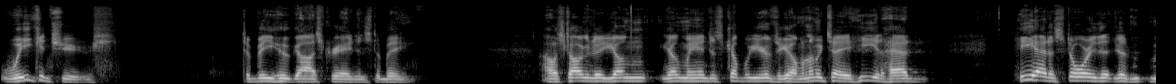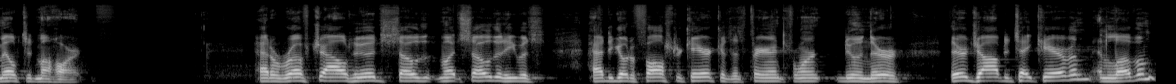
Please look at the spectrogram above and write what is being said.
We can choose to be who God's created us to be. I was talking to a young young man just a couple years ago, and let me tell you, he had had he had a story that just melted my heart. Had a rough childhood, so much so that he was had to go to foster care because his parents weren't doing their their job to take care of him and love him.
